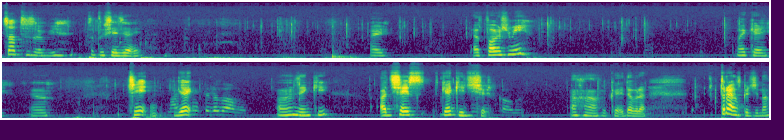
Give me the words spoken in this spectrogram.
Co tu zrobi? Co tu się dzieje? Ej. Odpowiesz mi? Okej. e. Czy... Masz Jak... do domu. O, dzięki. A dzisiaj jest... Jakie dzisiaj? Do. Aha, okej, dobra. Która jest godzina?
